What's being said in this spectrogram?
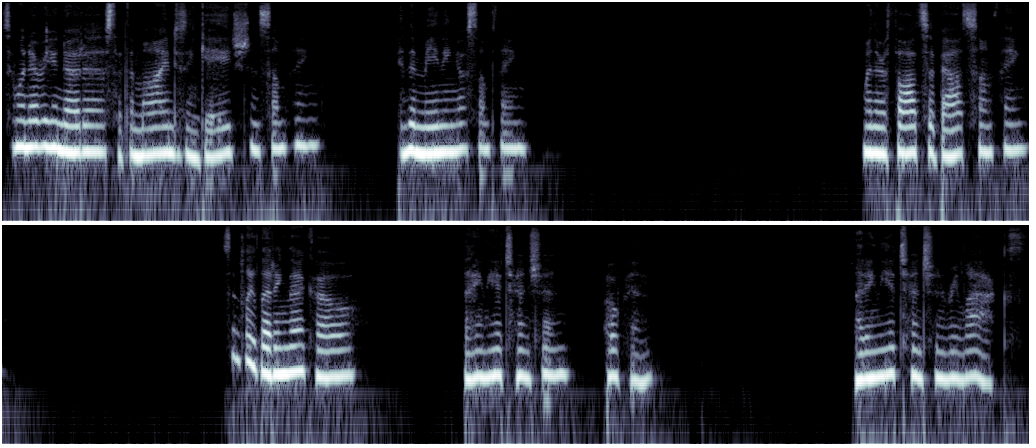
So, whenever you notice that the mind is engaged in something, in the meaning of something, when there are thoughts about something, simply letting that go, letting the attention open, letting the attention relax.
